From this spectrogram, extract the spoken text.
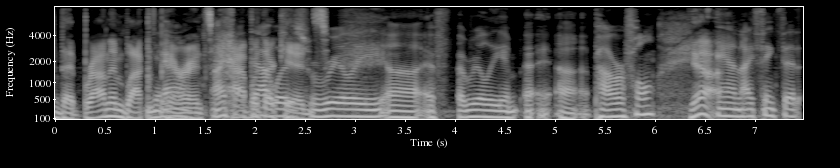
that brown and black Yeah, parents I have with their was kids. Really, uh, uh, really uh, uh, powerful. Yeah. and I think that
